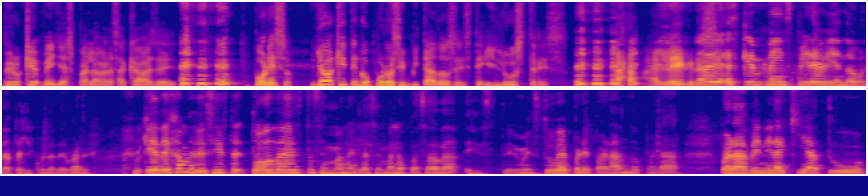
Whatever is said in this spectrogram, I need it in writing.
pero qué bellas palabras acabas de... Por eso, yo aquí tengo puros invitados este, ilustres, alegres. No, es que me inspiré viendo una película de Barbie. Que déjame decirte, toda esta semana y la semana pasada este, me estuve preparando para, para venir aquí a tu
